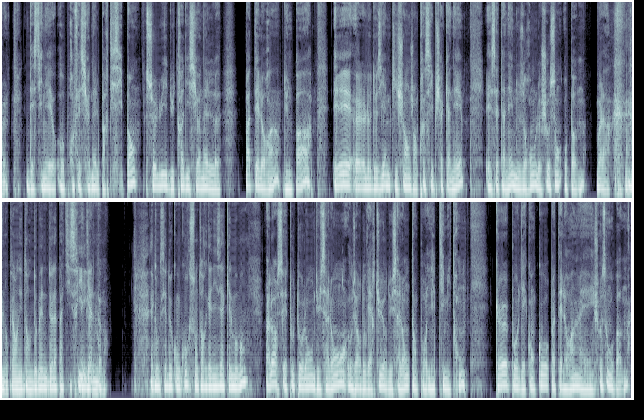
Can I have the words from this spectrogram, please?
destiné aux professionnels participants. Celui du traditionnel pâté lorrain, d'une part, et euh, le deuxième qui change en principe chaque année. Et cette année, nous aurons le chausson aux pommes. Voilà. donc là, on est dans le domaine de la pâtisserie également. Et donc ces deux concours sont organisés à quel moment? Alors c'est tout au long du salon, aux heures d'ouverture du salon, tant pour les petits mitrons que pour les concours pâté lorrain et chaussons aux pommes.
